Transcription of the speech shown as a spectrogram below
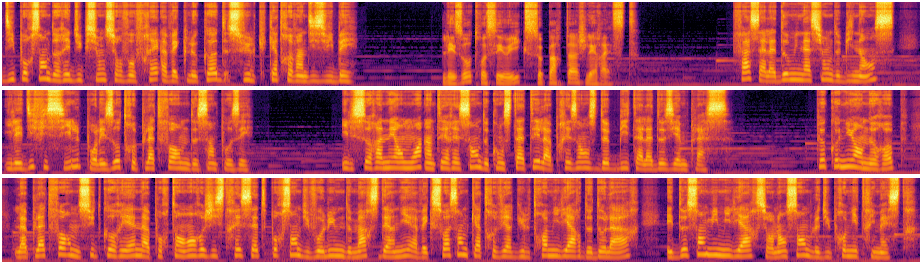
10% de réduction sur vos frais avec le code SULC98B. Les autres CEX se partagent les restes. Face à la domination de Binance, il est difficile pour les autres plateformes de s'imposer. Il sera néanmoins intéressant de constater la présence d'Upbit à la deuxième place. Peu connue en Europe, la plateforme sud-coréenne a pourtant enregistré 7% du volume de mars dernier avec 64,3 milliards de dollars et 208 milliards sur l'ensemble du premier trimestre.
